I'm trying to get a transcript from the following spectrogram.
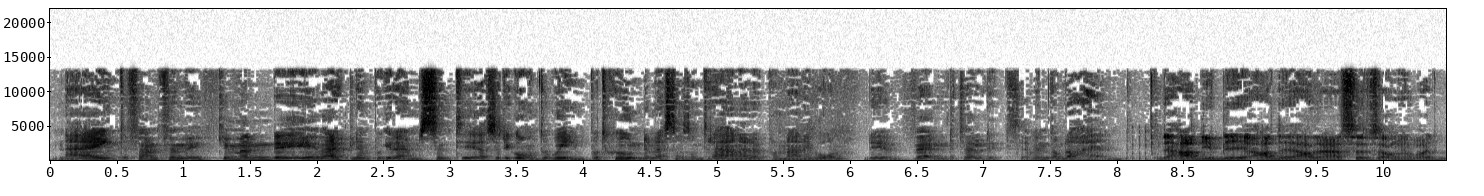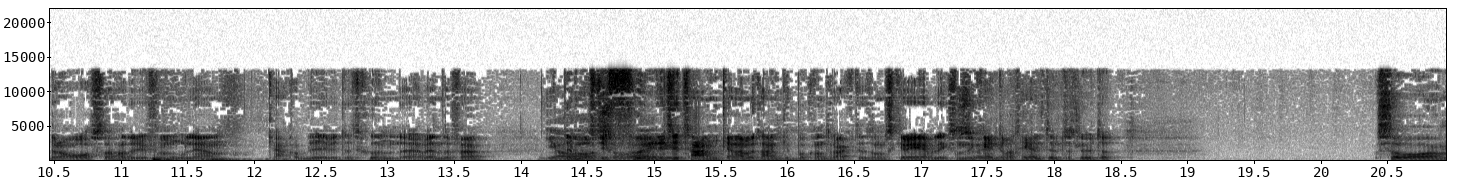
Nej, inte fem för mycket. Men det är verkligen på gränsen till... Alltså det går inte att gå in på ett sjunde nästan som tränare på den här nivån. Det är väldigt, väldigt... Jag vet inte om det har hänt. Det hade ju blivit, hade, hade den här säsongen varit bra så hade det ju förmodligen kanske blivit ett sjunde. Jag vet inte för Ja, det måste ju funnits det i tankarna med tanke på kontraktet som skrev liksom. Det kan är inte det. varit helt uteslutet. Så,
